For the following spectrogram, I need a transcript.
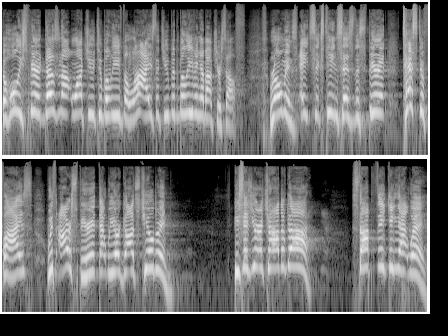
The Holy Spirit does not want you to believe the lies that you've been believing about yourself. Romans 8:16 says the Spirit testifies with our spirit that we are God's children. He says you're a child of God. Stop thinking that way.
